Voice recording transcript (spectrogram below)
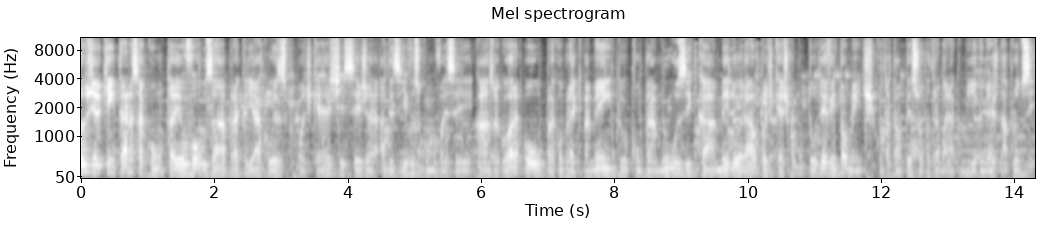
Todo o dinheiro que entrar nessa conta eu vou usar para criar coisas pro podcast, seja adesivos, como vai ser o caso agora, ou para comprar equipamento, comprar música, melhorar o podcast como um todo e eventualmente contratar uma pessoa para trabalhar comigo e me ajudar a produzir.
